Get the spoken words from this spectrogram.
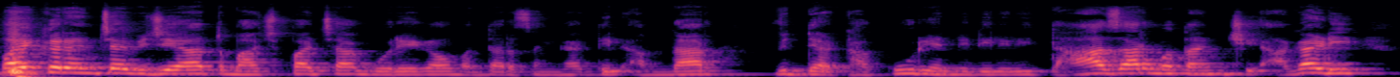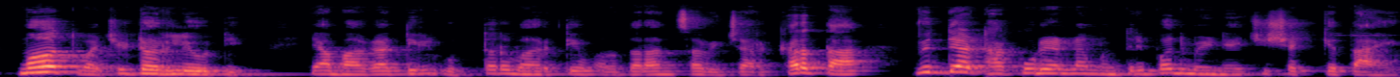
वायकर यांच्या विजयात भाजपाच्या गोरेगाव मतदारसंघातील आमदार विद्या ठाकूर यांनी दिलेली दहा हजार मतांची आघाडी महत्वाची ठरली होती. या भागातील उत्तर भारतीय मतदारांचा विचार करता विद्या ठाकूर यांना मंत्रिपद मिळण्याची शक्यता आहे.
